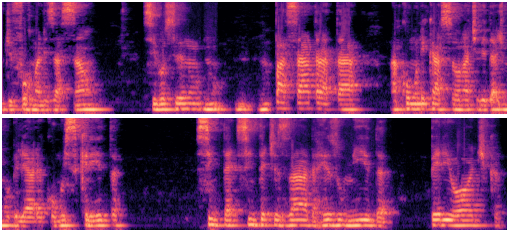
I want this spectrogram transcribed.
de formalização, se você não, não, não passar a tratar a comunicação na atividade imobiliária como escrita, sintetizada, resumida, periódica,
